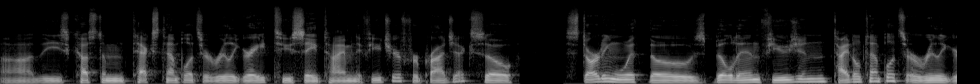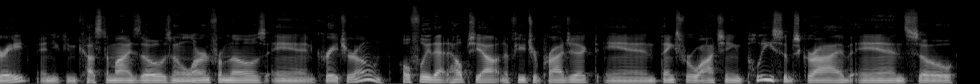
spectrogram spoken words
Uh, these custom text templates are really great to save time in the future for projects. So Starting with those built-in Fusion title templates are really great and you can customize those and learn from those and create your own. Hopefully that helps you out in a future project and thanks for watching. Please subscribe and so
